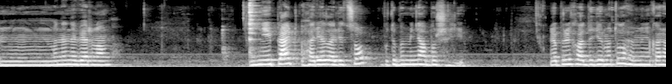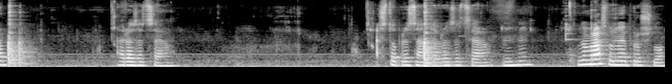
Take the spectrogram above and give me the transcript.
м, мене, напевно, дней 5 горело лицо, будто бы меня обожгли. Я приїхала до дерматолога, і мені каже, розоцеа. Сто процентов розоцеа. Угу. Потім раз воно і пройшло.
